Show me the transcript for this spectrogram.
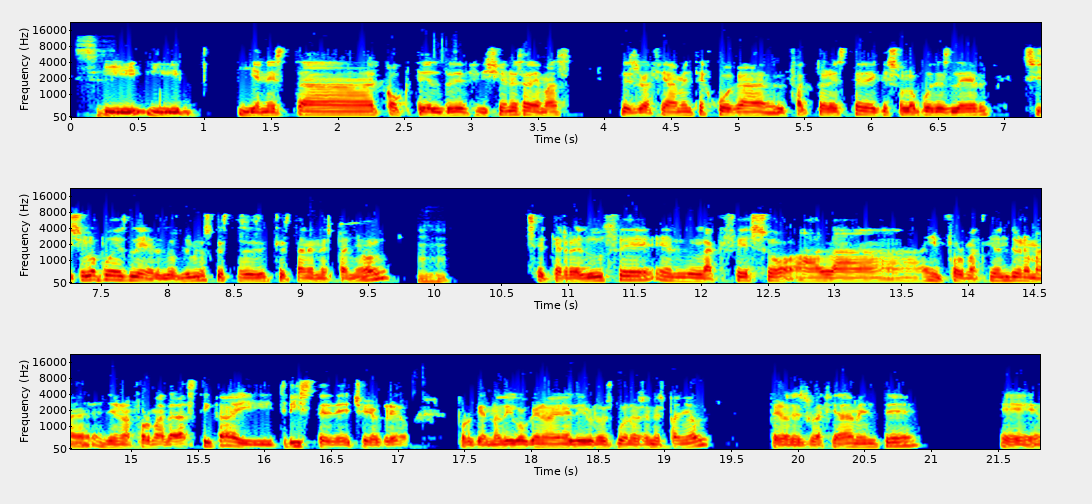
Sí. Y, y, y en esta cóctel de decisiones, además, desgraciadamente juega el factor este de que solo puedes leer, si solo puedes leer los libros que, estás, que están en español, uh -huh se te reduce el acceso a la información de una, de una forma drástica y triste, de hecho, yo creo, porque no digo que no haya libros buenos en español, pero desgraciadamente eh,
